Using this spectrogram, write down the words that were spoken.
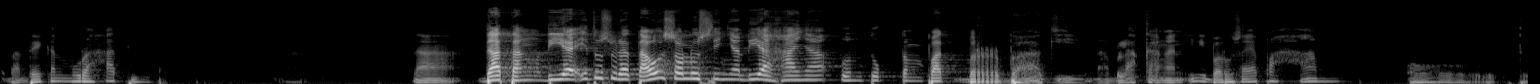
Bante kan murah hati. Nah, datang dia itu sudah tahu solusinya dia hanya untuk tempat berbagi. Nah, belakangan ini baru saya paham. Oh, begitu.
